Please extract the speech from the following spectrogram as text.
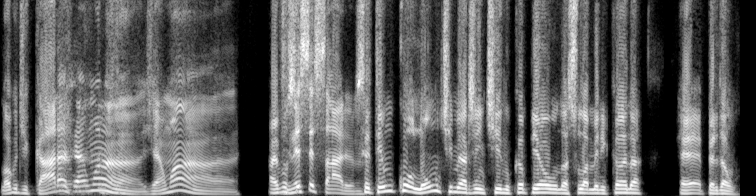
logo de cara já é uma. Já é uma Aí você, necessário. Né? Você tem um Colón, time argentino, campeão da Sul-Americana, é, perdão,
